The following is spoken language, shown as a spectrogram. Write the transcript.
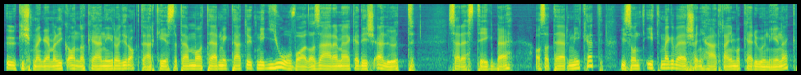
ők is megemelik annak ellenére, hogy raktárkészletem ma a termék, tehát ők még jóval az áremelkedés előtt szerezték be az a terméket, viszont itt meg versenyhátrányba kerülnének,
